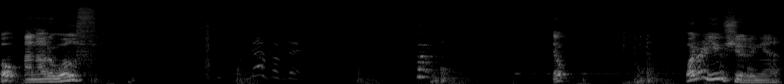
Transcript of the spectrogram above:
Oh, another wolf. Enough of this! Nope. What are you shooting at?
